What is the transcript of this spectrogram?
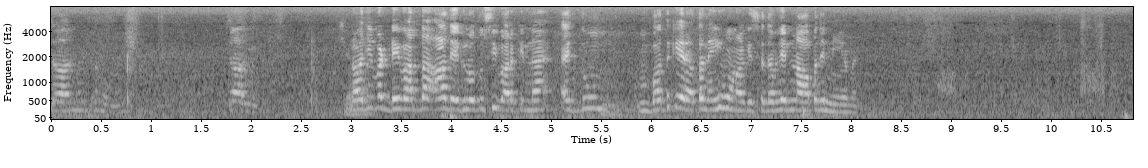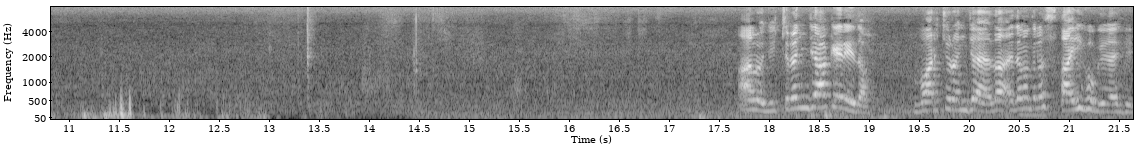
4 ਮੀਟਰ ਹੋਊਗਾ। 4 ਮੀਟਰ ਲਓ ਜੀ, ਵੱਡੇ ਵਰ ਦਾ, ਆਹ ਦੇਖ ਲਓ ਤੁਸੀਂ ਵਰ ਕਿੰਨਾ ਹੈ। ਐਦੋਂ ਵੱਧ ਘੇਰਾ ਤਾਂ ਨਹੀਂ ਹੋਣਾ ਕਿਸੇ ਦਾ ਫਿਰ ਨਾਪ ਦਿੰਨੀ ਆ ਮੈਂ। ਆ ਲਓ ਜੀ 54 ਘੇਰੇ ਦਾ, ਵਰ 54 ਹੈ ਇਹਦਾ। ਇਹਦਾ ਮਤਲਬ 27 ਹੋ ਗਿਆ ਇਹ।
